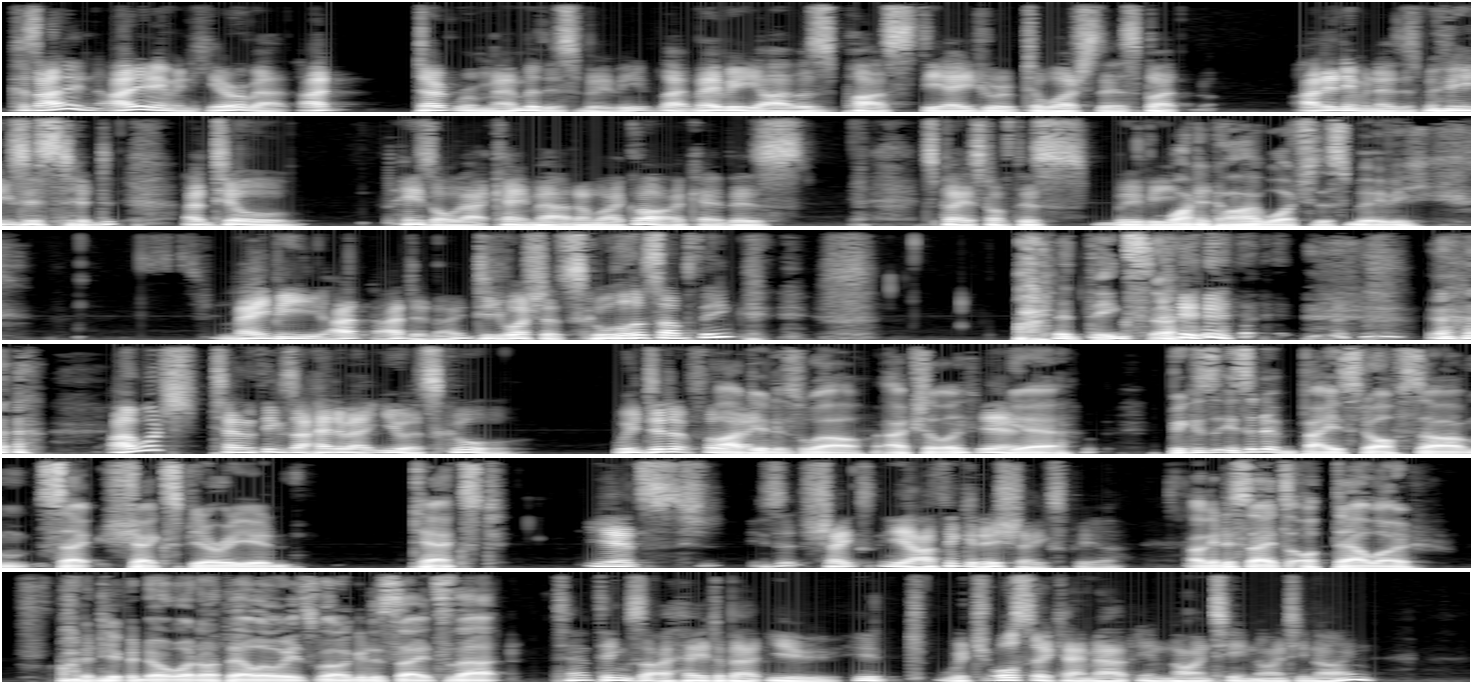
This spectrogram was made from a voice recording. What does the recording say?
Because I didn't I didn't even hear about. I don't remember this movie. Like maybe I was past the age group to watch this, but I didn't even know this movie existed until He's All That came out. I'm like, oh, okay, there's it's based off this movie. Why did I watch this movie? Maybe I I don't know. Did you watch it at school or something? I don't think so. I watched Ten Things I Hate About You at school. We did it for like I did as well, actually. Yeah. Yeah. Because isn't it based off some Shakespearean text? yeah. It's is it Shakespeare? Yeah, I think it is Shakespeare. I'm going to say it's Othello. I don't even know what Othello is, but I'm going to say it's that. 10 Things I Hate About You, it, which also came out in 1999,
